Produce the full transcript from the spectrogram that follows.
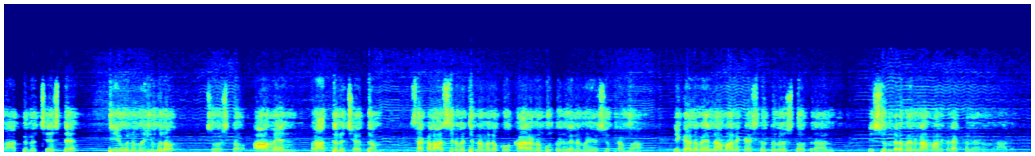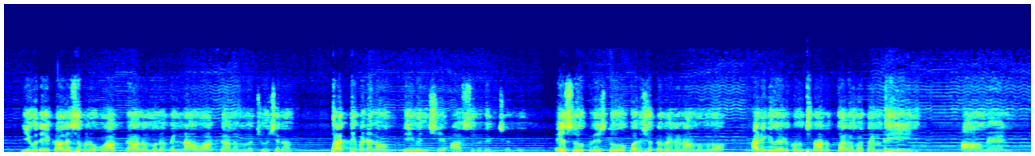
ప్రార్థన చేస్తే దేవుని మహిమను చూస్తావు. ఆమెన్. ప్రార్థన చేద్దాం. సకల ఆశీర్వచనములకు కారణభూతుడు వినమయేసు ప్రభ నీ ఘనమైన నామానికే స్థుతులు స్తోత్రాలు. నీ సుందరమైన నామానికి లెక్కలేనున్నాడు. ఈ ఉదయ కాలశములు వాగ్దానమును విన్న వాగ్దానమును చూసిన ప్రతి బిడను దీవించి ఆశీర్వదించండి. యేసుక్రీస్తు పరిశుద్ధమైన నామములో అడిగి వేడుకొనుచున్నాను పరమ తండ్రి. ఆమెన్.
